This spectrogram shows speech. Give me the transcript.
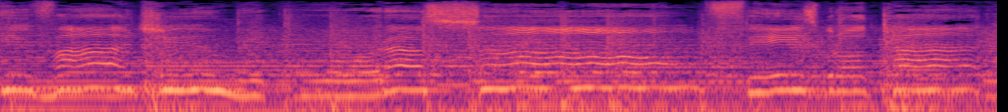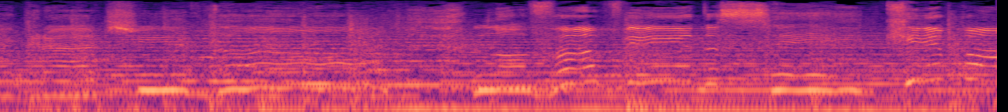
Invadiu meu coração, fez brotar a gratidão. Nova vida sei que pode.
